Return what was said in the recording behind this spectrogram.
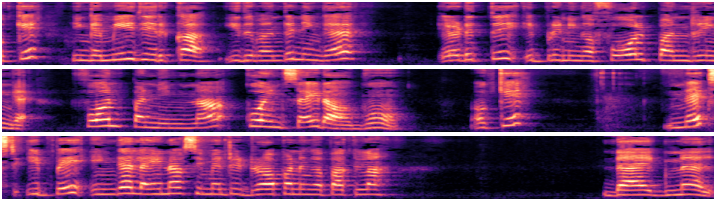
ஓகே இங்கே மீதி இருக்கா? இது வந்து நீங்கள் எடுத்து இப்படி நீங்கள் ஃபோல்ட் பண்ணுறீங்க ஃபோன் பண்ணிங்கன்னா கோயின்சைட் ஆகும். ஓகே நெக்ஸ்ட் இப்போ இங்கே லைன் ஆஃப் சிமெண்ட்ரி ட்ரா பண்ணுங்க பார்க்கலாம். டயக்னல்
